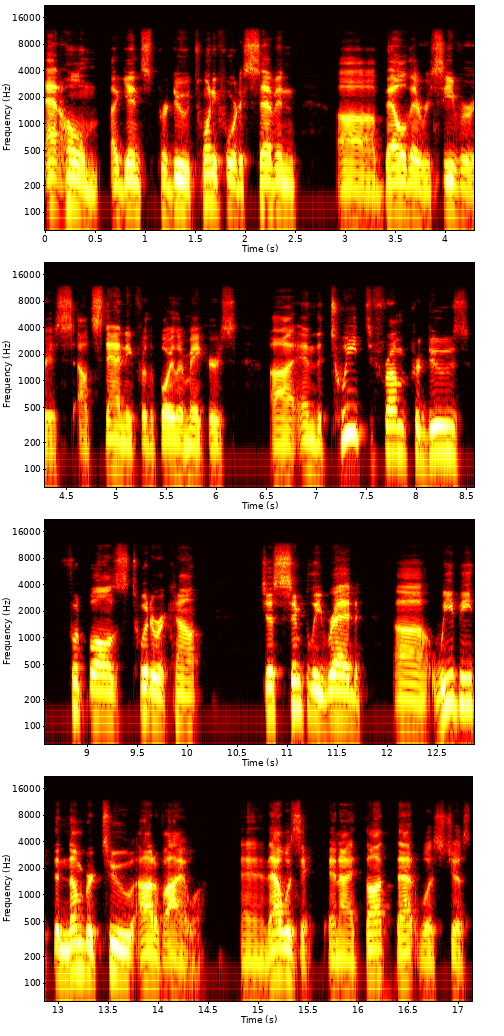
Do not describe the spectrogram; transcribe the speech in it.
at home against Purdue, 24 to seven. Uh, Bell, their receiver, is outstanding for the Boilermakers. Uh, and the tweet from Purdue's football's Twitter account just simply read, uh, "We beat the number two out of Iowa," and that was it. And I thought that was just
